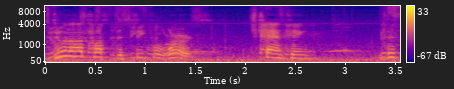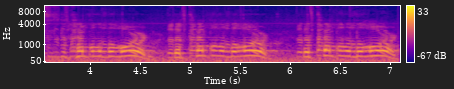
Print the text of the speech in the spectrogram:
Do not trust deceitful words, chanting, This is the temple of the Lord, the temple of the Lord, the temple of the Lord.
